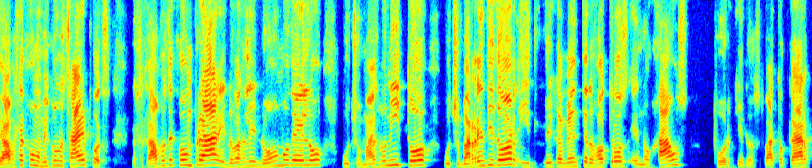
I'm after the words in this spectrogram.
Te va a pasar como a mí con los AirPods. Los acabamos de comprar y nos va a salir nuevo modelo, mucho más bonito, mucho más rendidor y lógicamente nosotros enojados porque nos va a tocar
